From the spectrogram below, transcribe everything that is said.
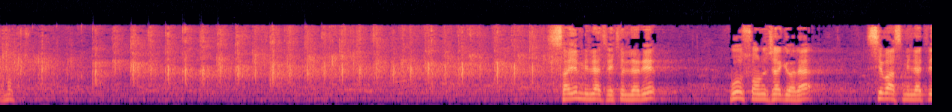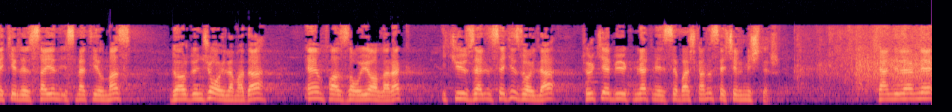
Tamam. Sayın milletvekilleri bu sonuca göre Sivas milletvekili Sayın İsmet Yılmaz dördüncü oylamada en fazla oyu alarak 258 oyla Türkiye Büyük Millet Meclisi Başkanı seçilmiştir. Kendilerini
